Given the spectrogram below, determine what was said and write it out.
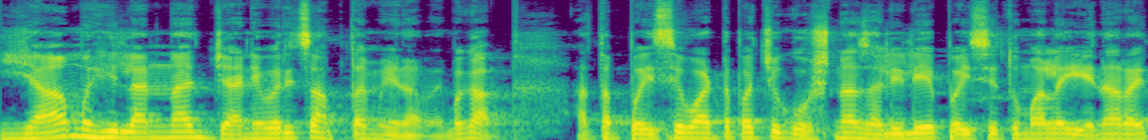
या महिलांना जानेवारीचा हप्ता मिळणार आहे बघा आता पैसे वाटपाची घोषणा झालेली आहे पैसे तुम्हाला येणार आहेत.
